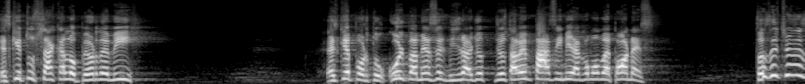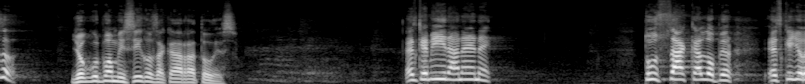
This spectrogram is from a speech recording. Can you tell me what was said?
es que tú sacas lo peor de mí? Es que por tu culpa me haces, mira, yo, yo estaba en paz y mira cómo me pones. ¿Tú has hecho eso? Yo culpo a mis hijos a cada rato de eso. Es que mira, nene, tú sacas lo peor. Es que yo,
